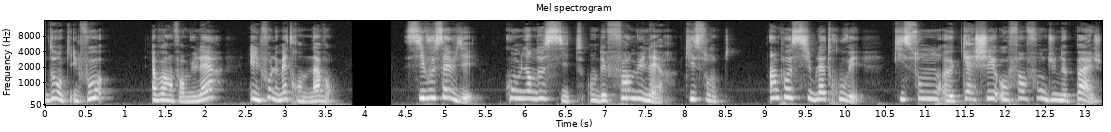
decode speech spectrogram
Donc il faut avoir un formulaire et il faut le mettre en avant. Si vous saviez combien de sites ont des formulaires qui sont impossibles à trouver, qui sont euh, cachés au fin fond d'une page,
